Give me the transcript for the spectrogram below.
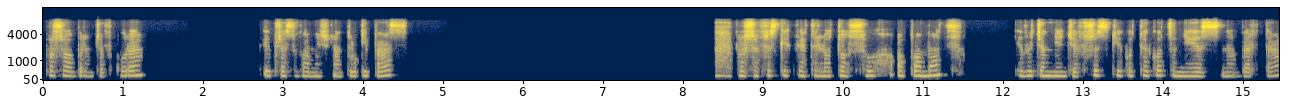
Proszę obręcze w górę i przesuwamy się na drugi pas. Proszę wszystkie kwiaty lotosu o pomoc i wyciągnięcie wszystkiego tego, co nie jest z Norberta.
